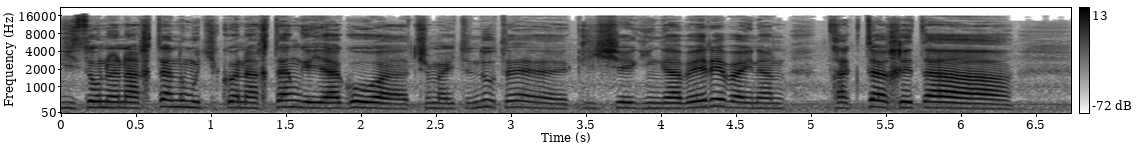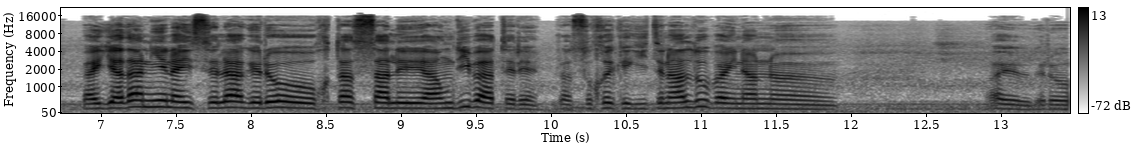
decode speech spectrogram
gizonen artean, mutikoen artean, gehiago atxemaiten dut, eh, klixe egin gabe ere, baina traktor eta Bai, jada nien aizela gero urtaz zale handi bat ere. Zorrek egiten aldu, baina... Uh, bai, gero...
